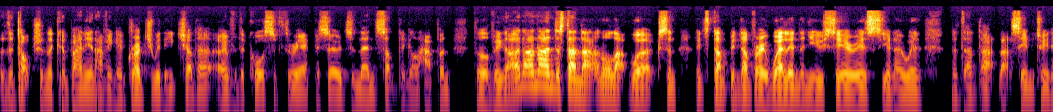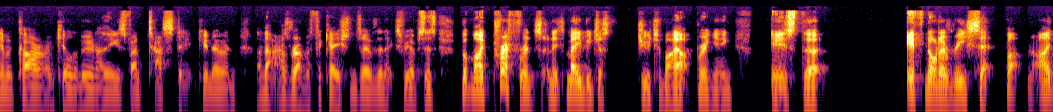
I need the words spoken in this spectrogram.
the doctor and the companion having a grudge with each other over the course of three episodes, and then something will happen. They'll be, and I understand that, and all that works, and it's done, been done very well in the new series. You know, with that that, that scene between him and Clara and Kill the Moon, I think is fantastic. You know, and and that has ramifications over the next few episodes. But my preference, and it's maybe just due to my upbringing, is that if not a reset button, I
